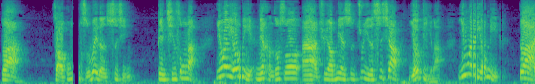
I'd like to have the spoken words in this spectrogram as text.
对吧？找工职位的事情变轻松了，因为有你，你很多时候啊，去要面试注意的事项有底了，因为有你。对吧？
